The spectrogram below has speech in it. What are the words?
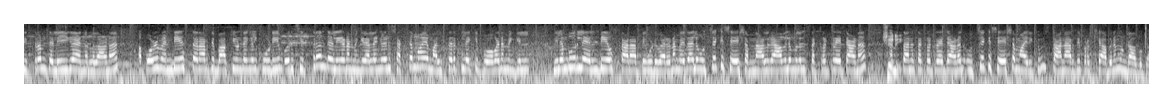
ചിത്രം തെളിയുക എന്നുള്ളതാണ്. അപ്പോഴും എൻ ഡി എ സ്ഥാനാർത്ഥി ബാക്കിയുണ്ടെങ്കിൽ കൂടിയും ഒരു ചിത്രം തെളിയണമെങ്കിൽ അല്ലെങ്കിൽ ഒരു ശക്തമായ മത്സരത്തിലേക്ക് പോകണമെങ്കിൽ നിലമ്പൂരിലെ എൽ ഡി എഫ് സ്ഥാനാർത്ഥി കൂടി വരണം. ഏതായാലും ഉച്ചയ്ക്ക് ശേഷം നാളെ രാവിലെ മുതൽ സെക്രട്ടേറിയറ്റ് ആണ്. സംസ്ഥാന സെക്രട്ടേറിയറ്റ് ആണ്. ഉച്ചയ്ക്ക് ശേഷമായിരിക്കും സ്ഥാനാർത്ഥി പ്രഖ്യാപനം ഉണ്ടാവുക.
